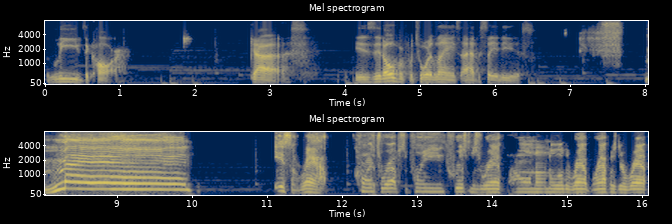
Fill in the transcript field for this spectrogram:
leave the car. Guys, Is it over for Tory Lanez? I have to say it is. Man, it's a rap. Crunchwrap Supreme, Christmas rap. I don't know no other rap rappers that rap.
